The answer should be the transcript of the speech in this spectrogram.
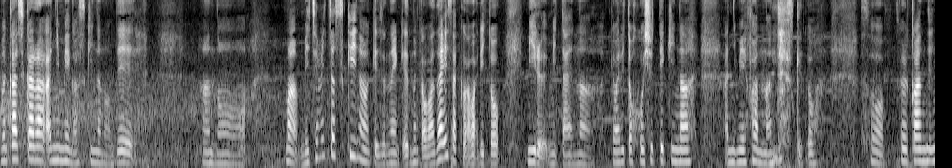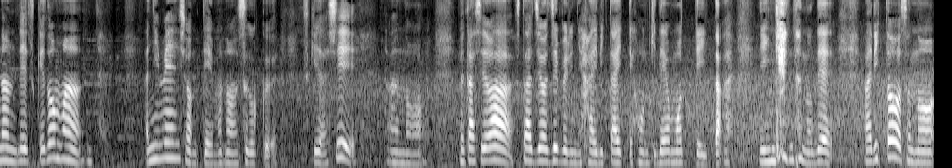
昔からアニメが好きなのであのまあめちゃめちゃ好きなわけじゃないけどなんか話題作は割と見るみたいな割と保守的なアニメファンなんですけどそうそういう感じなんですけどまあアニメーションっていうものはすごく好きだしあの昔はスタジオジブリに入りたいって本気で思っていた人間なので割とその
